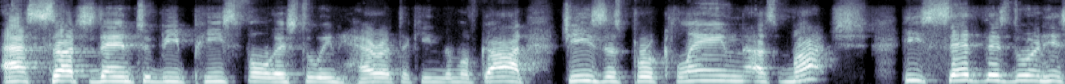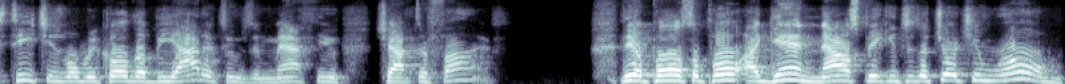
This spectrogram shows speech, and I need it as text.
As such, then, to be peaceful is to inherit the kingdom of God. Jesus proclaimed as much. He said this during his teachings, what we call the Beatitudes in Matthew chapter 5. The Apostle Paul, again, now speaking to the church in Rome,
